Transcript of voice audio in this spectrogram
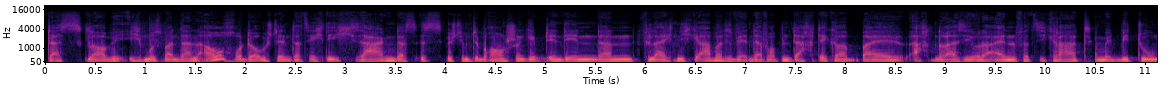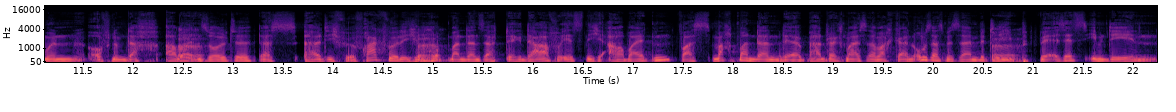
das, glaube ich, muss man dann auch unter Umständen tatsächlich sagen, dass es bestimmte Branchen gibt, in denen dann vielleicht nicht gearbeitet werden darf. Ob ein Dachdecker bei 38 oder 41 Grad mit Bitumen auf einem Dach arbeiten sollte, das halte ich für fragwürdig. Und ob man dann sagt, der darf jetzt nicht arbeiten, was macht man dann? Der Handwerksmeister macht keinen Umsatz mit seinem Betrieb. Betrieb, wer ersetzt ihm den?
